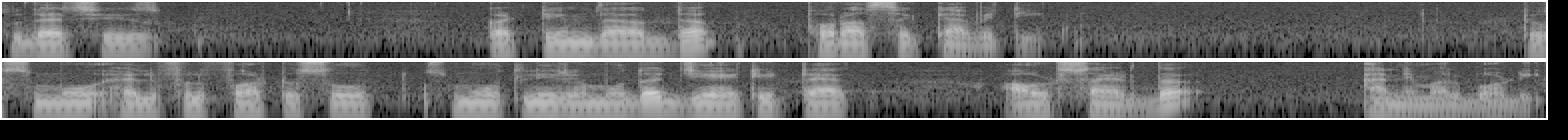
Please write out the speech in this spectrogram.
so that is cutting the, the thoracic cavity to smooth helpful for to so smoothly remove the GIT tract outside the animal body.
